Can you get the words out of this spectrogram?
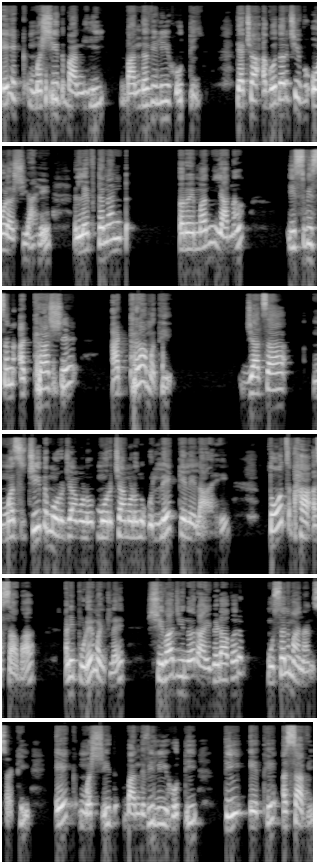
एक मशीद बांधली बांधविली होती. त्याच्या अगोदरची ओळ अशी आहे लेफ्टनंट रेमन यानं इसवी सन अठराशे अठरा मध्ये ज्याचा मस्जिद मोर्चा म्हणून मोर्चा म्हणून उल्लेख केलेला आहे तोच हा असावा. आणि पुढे म्हटलंय शिवाजीनं रायगडावर मुसलमानांसाठी एक मशीद बांधविली होती ती येथे असावी.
